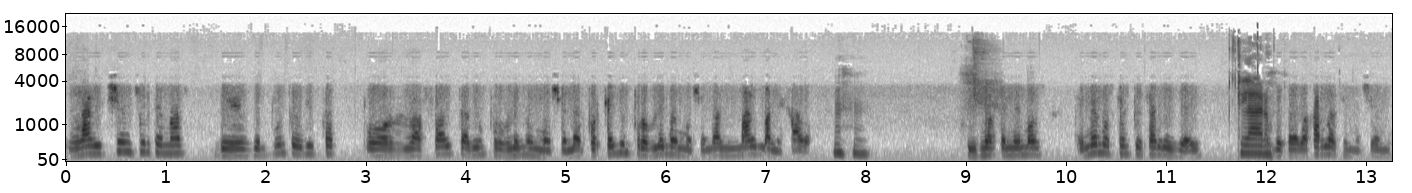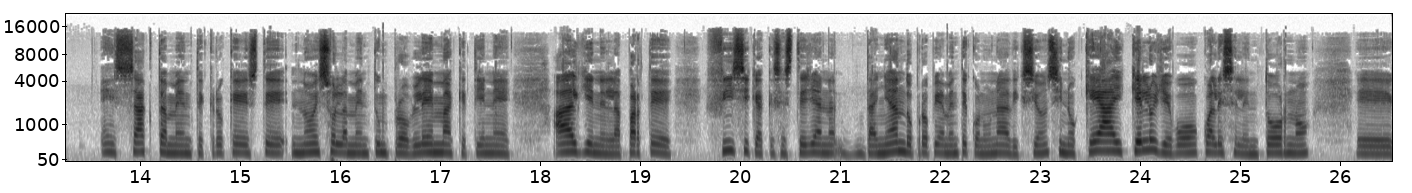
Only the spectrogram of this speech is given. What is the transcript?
la adicción surge más desde el punto de vista por la falta de un problema emocional, porque hay un problema emocional mal manejado. Y no tenemos, tenemos que empezar desde ahí. Claro. Desde trabajar las emociones. Exactamente, creo que este no es solamente un problema que tiene alguien en la parte física que se esté dañando propiamente con una adicción, sino qué hay, qué lo llevó, cuál es el entorno eh,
